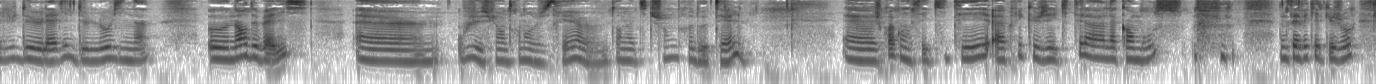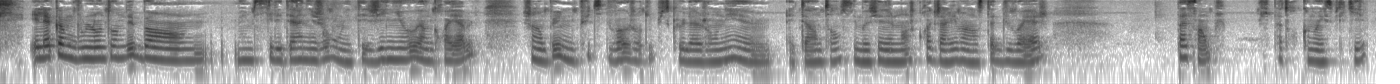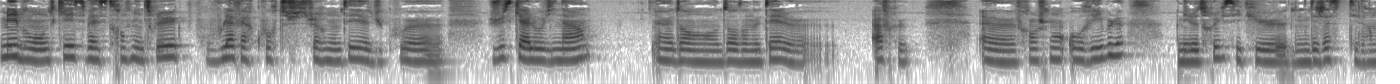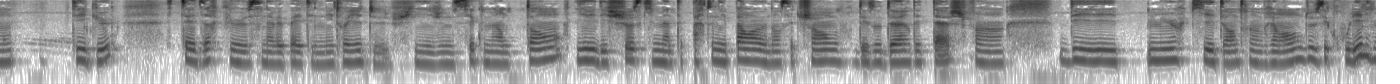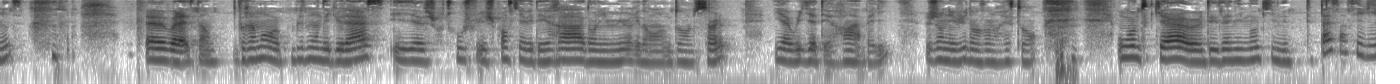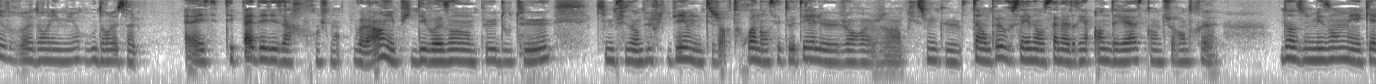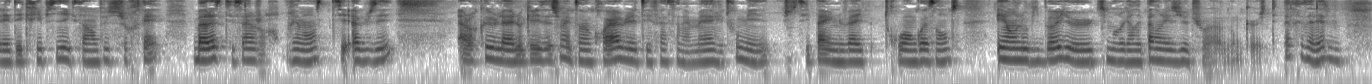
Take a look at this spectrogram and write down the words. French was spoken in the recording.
De la ville de Lovina, au nord de Bali, euh, où je suis en train d'enregistrer euh, dans ma petite chambre d'hôtel. Euh, je crois qu'on s'est quitté après que j'ai quitté la, la Cambrousse, donc ça fait quelques jours. Et là, comme vous l'entendez, ben, même si les derniers jours ont été géniaux et incroyables, j'ai un peu une petite voix aujourd'hui puisque la journée était intense émotionnellement. Je crois que j'arrive à un stade du voyage pas simple je sais pas trop comment expliquer. Mais bon, en tout cas, il s'est passé 30 000 trucs. Pour vous la faire courte, je suis remontée euh, du coup euh, jusqu'à Lovina euh, dans, dans, un hôtel affreux. franchement horrible. Mais le truc, c'est que donc déjà, c'était vraiment dégueu. C'est-à-dire que ça n'avait pas été nettoyé depuis je ne sais combien de temps. Il y avait des choses qui ne m'appartenaient pas dans cette chambre, des odeurs, des taches, enfin des murs qui étaient en train vraiment de s'écrouler limite. Euh, voilà, c'était vraiment euh, complètement dégueulasse. Et euh, surtout, je, pense qu'il y avait des rats dans les murs et dans, dans le sol. Il y a, oui, il y a des rats à Bali. J'en ai vu dans un restaurant. ou en tout cas, des animaux qui n'étaient pas censés vivre dans les murs ou dans le sol. et c'était pas des lézards, franchement. Voilà. Et puis des voisins un peu douteux qui me faisaient un peu flipper. On était genre trois dans cet hôtel. Genre, j'ai l'impression que c'était un peu, vous savez, dans San Andreas, quand tu rentres dans une maison mais qu'elle est décrépite et que c'est un peu surfait. Bah là c'était ça, genre vraiment c'était abusé. Alors que la localisation était incroyable, elle était face à la mer et tout, mais c'est pas une vibe trop angoissante. Et un lobby boy euh, qui me regardait pas dans les yeux, tu vois. Donc euh, j'étais pas très à l'aise.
